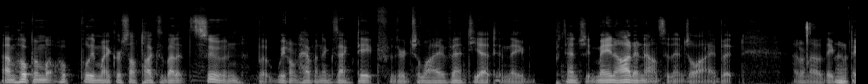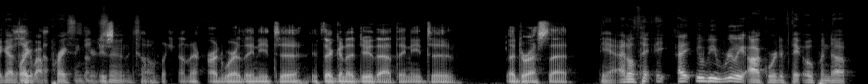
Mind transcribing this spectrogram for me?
I'm hoping hopefully Microsoft talks about it soon, but we don't have an exact date for their July event yet, and they potentially may not announce it in July. But I don't know. They they got to talk about pricing here soon. So on their hardware, they need to if they're going to do that, they need to address that. Yeah, I don't think it would be really awkward if they opened up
